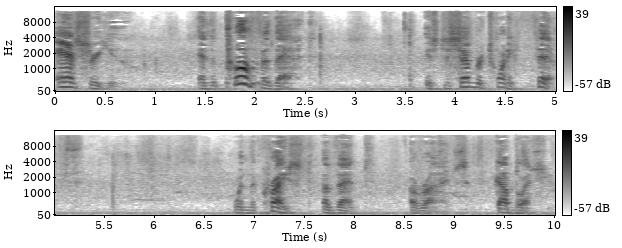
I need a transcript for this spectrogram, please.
answer you. And the proof of that is December 25th when the Christ event arrives. God bless you.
